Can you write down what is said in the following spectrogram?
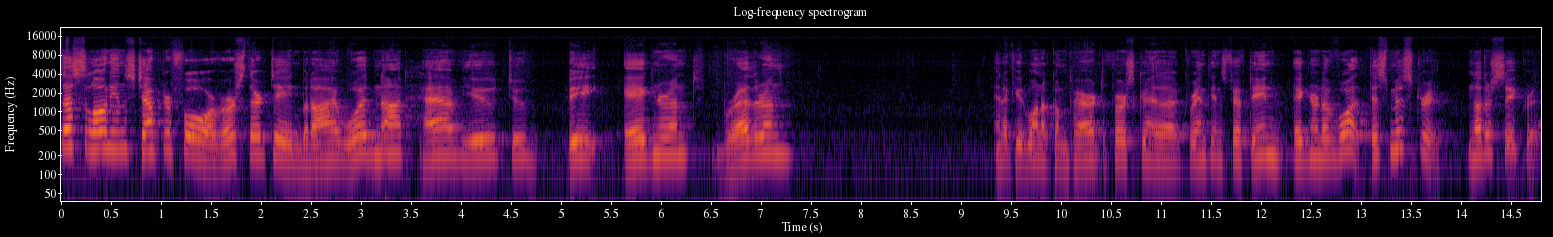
Thessalonians chapter 4, verse 13, but I would not have you to be ignorant, brethren. And if you'd want to compare it to 1 uh, Corinthians 15, ignorant of what? This mystery, another secret.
